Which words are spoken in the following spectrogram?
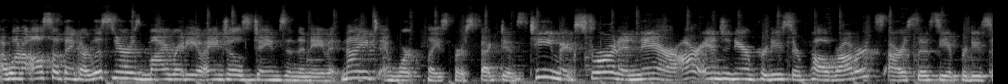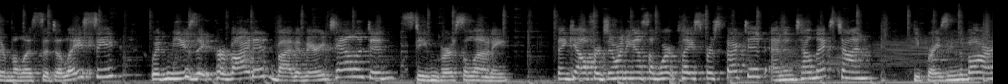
I want to also thank our listeners, my radio angels, James and the Knave at Night, and Workplace Perspectives team extraordinaire, our engineer and producer, Paul Roberts, our associate producer, Melissa DeLacy, with music provided by the very talented Stephen Versaloni. Thank y'all for joining us on Workplace Perspective, and until next time, keep raising the bar.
